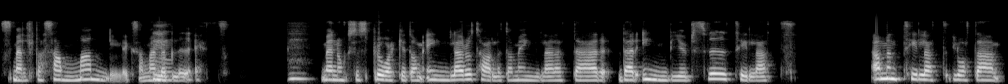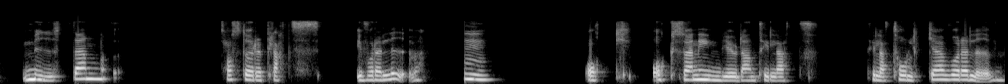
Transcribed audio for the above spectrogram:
smälta samman liksom, eller Mm. bli ett. Men också språket om änglar och talet om änglar, att där, där inbjuds vi till att, ja, men till att låta myten ta större plats i våra liv. Mm. Och också en inbjudan till att, till att tolka våra liv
